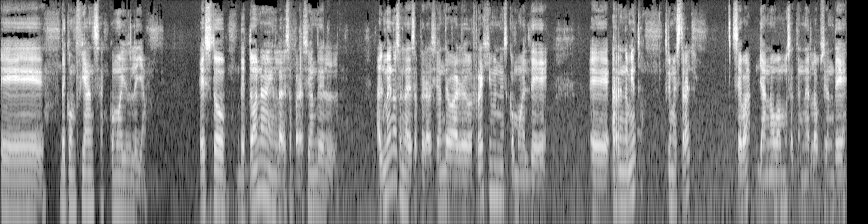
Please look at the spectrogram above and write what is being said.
eh, de confianza, como ellos le llaman. Esto detona en la desaparición del, al menos en la desaparición de varios regímenes como el de eh, arrendamiento trimestral, se va, ya no vamos a tener la opción de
